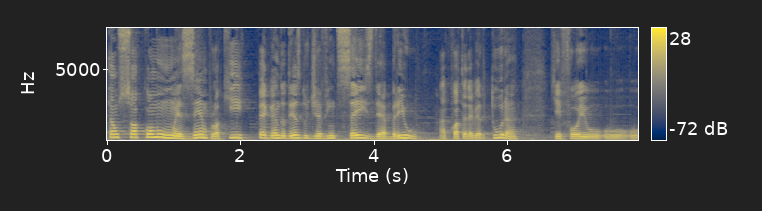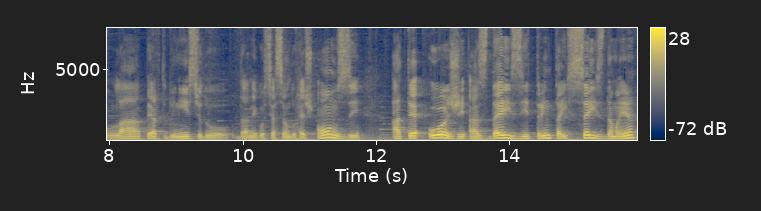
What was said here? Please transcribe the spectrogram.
Então, só como um exemplo aqui, pegando desde o dia 26 de abril, a cota de abertura, que foi o, o, o lá perto do início do, da negociação do Hash 11, até hoje, às 10h36 da manhã,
